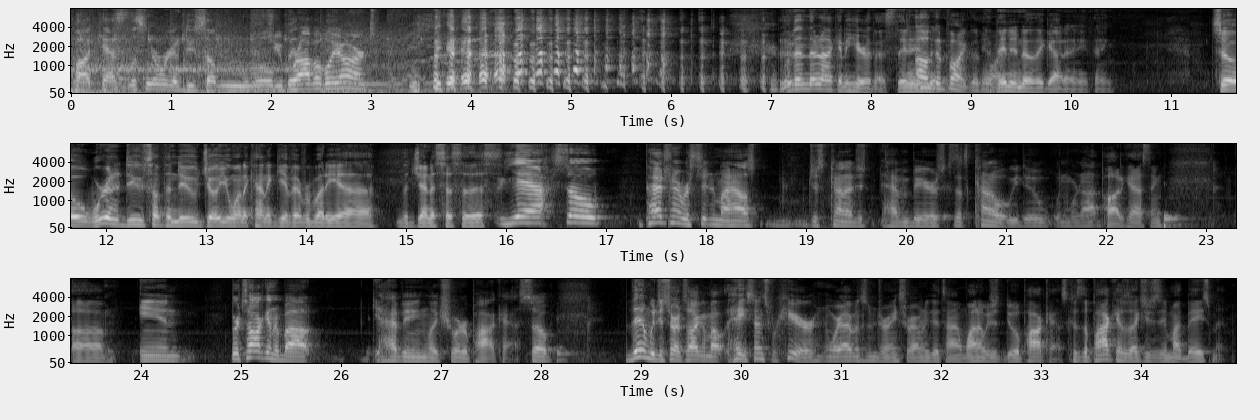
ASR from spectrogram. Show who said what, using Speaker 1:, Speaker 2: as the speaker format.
Speaker 1: podcast listener, we're going to do something a little
Speaker 2: You
Speaker 1: bit.
Speaker 2: probably aren't.
Speaker 1: but then they're not going to hear this. They didn't
Speaker 2: Oh,
Speaker 1: know-
Speaker 2: good point, good
Speaker 1: yeah,
Speaker 2: point.
Speaker 1: They didn't know they got anything. So we're going to do something new. Joe, you want to kind of give everybody uh, the genesis of this?
Speaker 2: Yeah. So Patrick and I were sitting in my house, just kind of just having beers because that's kind of what we do when we're not podcasting. Um, and we're talking about having like shorter podcasts. So then we just started talking about, hey, since we're here and we're having some drinks, we're having a good time, why don't we just do a podcast? Because the podcast is actually just in my basement,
